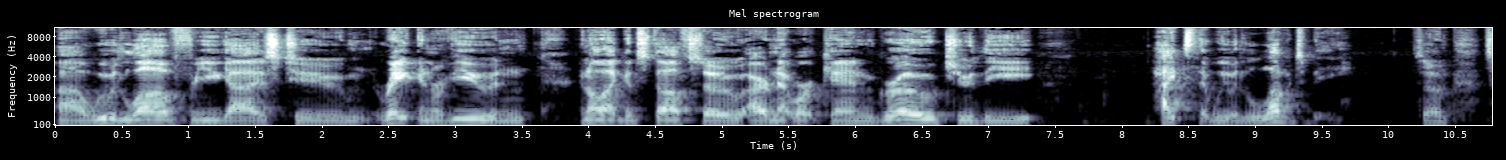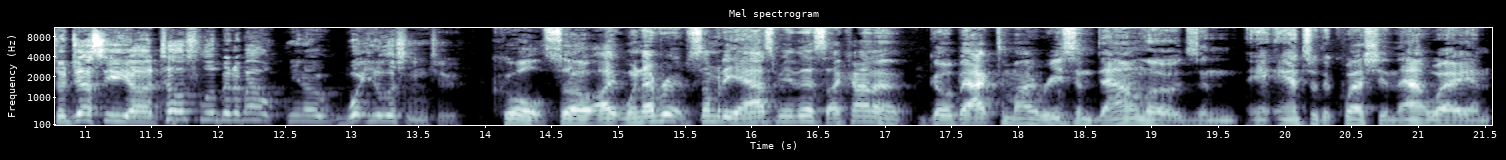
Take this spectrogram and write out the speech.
uh, we would love for you guys to rate and review and and all that good stuff, so our network can grow to the heights that we would love to be. So, so Jesse, uh, tell us a little bit about you know what you're listening to. Cool. So I whenever somebody asks me this, I kind of go back to my recent downloads and a- answer the question that way. And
